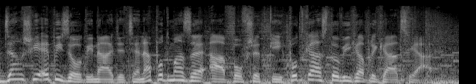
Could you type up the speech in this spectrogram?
Ďalšie epizódy nájdete na Podmaze a vo všetkých podcastových aplikáciách.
